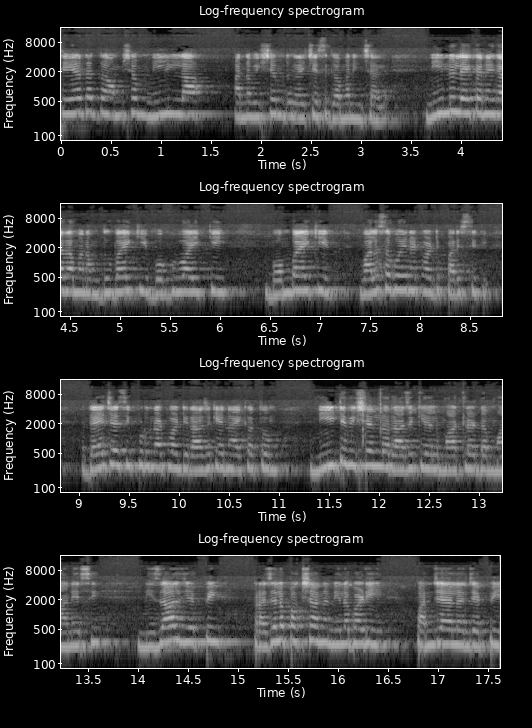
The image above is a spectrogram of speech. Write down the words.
చేయదగ్గ అంశం నీళ్ళ అన్న విషయం దయచేసి గమనించాలి. నీళ్ళు లేకనే కదా మనం దుబాయ్కి బొగ్గుబాయికి బొంబాయికి వలసపోయినటువంటి పరిస్థితి. దయచేసి ఇప్పుడున్నటువంటి రాజకీయ నాయకత్వం నీటి విషయంలో రాజకీయాలు మాట్లాడడం మానేసి నిజాలు చెప్పి ప్రజల పక్షాన నిలబడి పనిచేయాలని చెప్పి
